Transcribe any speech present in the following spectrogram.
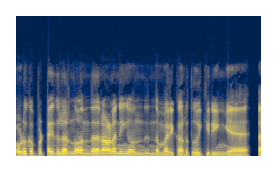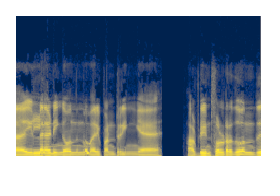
ஒடுக்கப்பட்ட இதுல இருந்து வந்ததுனால நீங்க வந்து இந்த மாதிரி கருத்து வைக்கிறீங்க. இல்ல நீங்க வந்து இந்த மாதிரி பண்றீங்க. அப்படின்னு சொல்றது வந்து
